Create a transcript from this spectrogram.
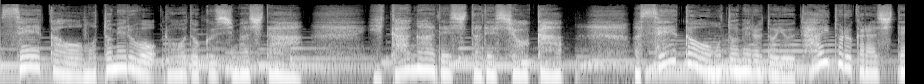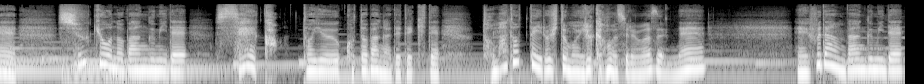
成果を求めるを朗読しました。いかがでしたでしょうか？成果を求めるというタイトルからして宗教の番組で成果という言葉が出てきて戸惑っている人もいるかもしれませんね。え普段番組で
